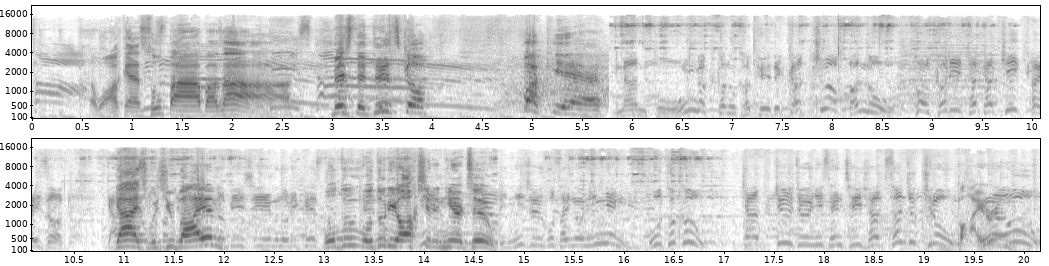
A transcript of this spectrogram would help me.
と The Walk at Super Bazaar. Mr. Disco. Fuck yeah. なんと音楽家の家系で楽器は万能誇り高き海賊 Guys, would you buy him? We'll We'll do- we'll do the auction in here too. 25歳の人間男 Byron?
